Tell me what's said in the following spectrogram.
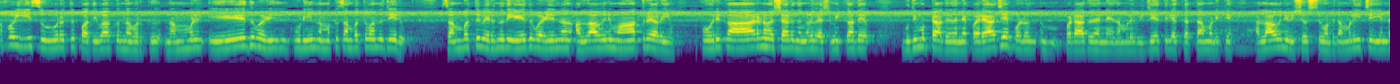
അപ്പോൾ ഈ സൂറത്ത് പതിവാക്കുന്നവർക്ക് നമ്മൾ ഏത് വഴി കൂടിയും നമുക്ക് സമ്പത്ത് വന്നു ചേരും. സമ്പത്ത് വരുന്നത് ഏത് വഴിയിൽ നിന്ന് അള്ളാഹുവിന് മാത്രമേ അറിയൂ. അപ്പോൾ ഒരു കാരണവശാലും നിങ്ങൾ വിഷമിക്കാതെ ബുദ്ധിമുട്ടാതെ തന്നെ പരാജയപ്പെടാതെ തന്നെ നമ്മൾ വിജയത്തിലേക്ക് എത്താൻ വേണ്ടിയിട്ട് അള്ളാഹുവിനെ വിശ്വസിച്ചുകൊണ്ട് നമ്മൾ ഈ ചെയ്യേണ്ട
